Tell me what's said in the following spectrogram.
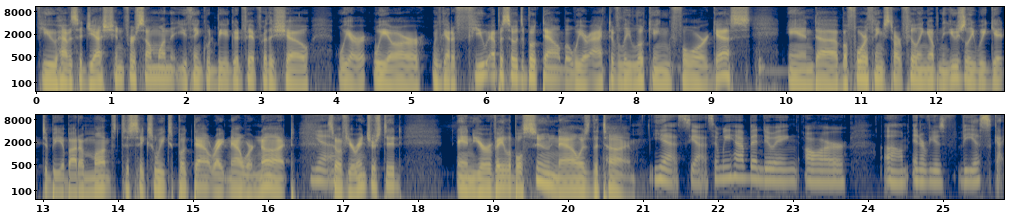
if you have a suggestion for someone that you think would be a good fit for the show, we are we are we've got a few episodes booked out, but we are actively looking for guests. And uh, before things start filling up, and usually we get to be about a month to six weeks booked out. Right now, we're not. Yeah. So if you're interested and you're available soon, now is the time. yes, yes. And we have been doing our um, interviews via Skype.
